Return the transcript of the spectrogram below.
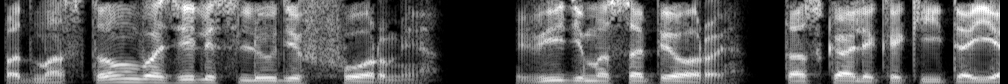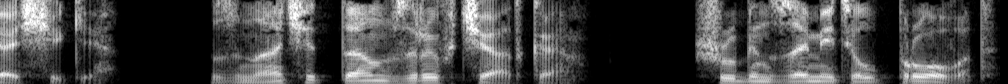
Под мостом возились люди в форме. Видимо, саперы, таскали какие-то ящики. Значит, там взрывчатка. Шубин заметил провод.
